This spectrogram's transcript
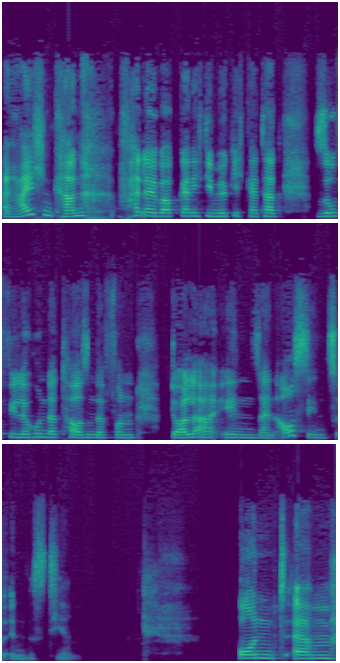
erreichen kann, weil er überhaupt gar nicht die Möglichkeit hat, so viele Hunderttausende von Dollar in sein Aussehen zu investieren. Und ähm,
